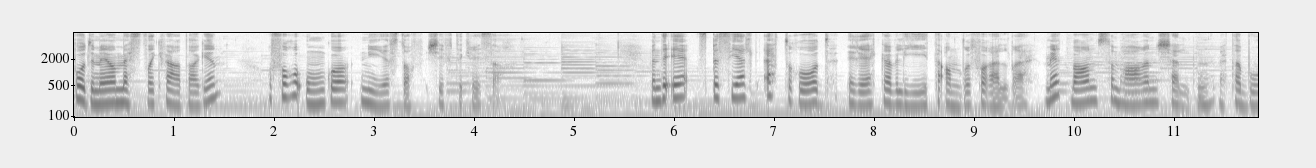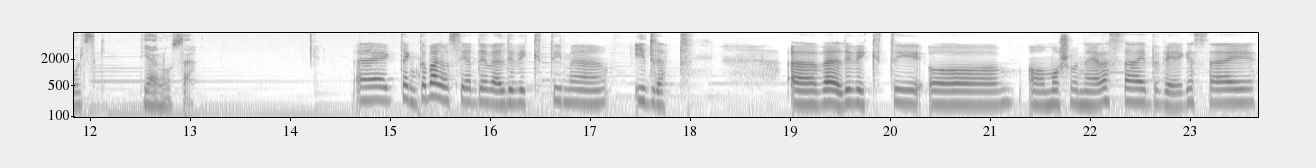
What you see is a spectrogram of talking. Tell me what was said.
Både med å mestre hverdagen og for å unngå nye stoffskiftekriser. Men det er spesielt ett råd Reka vil gi til andre foreldre med et barn som har en sjelden metabolsk diagnose. Jeg tenkte bare å si at det er veldig viktig med idrett. Uh, veldig viktig å, å mosjonere seg, bevege seg.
